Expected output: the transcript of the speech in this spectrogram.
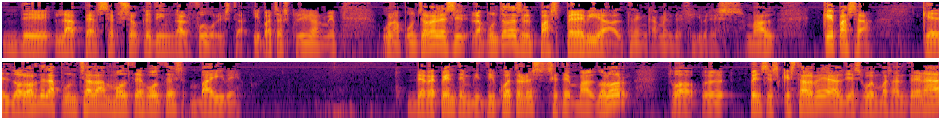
de la percepció que tinga el futbolista. I vaig a explicar-me. Una punxada, la punxada és el pas previ al trencament de fibres. Val? Què passa? Que el dolor de la punxada moltes voltes va i ve. De repente, en 24 hores, se te'n va el dolor, tu eh, penses que està bé, al dia següent vas a entrenar,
